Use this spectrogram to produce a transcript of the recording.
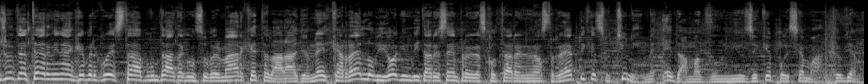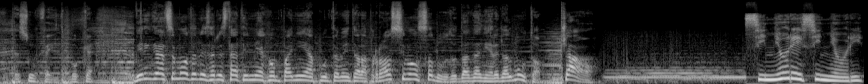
siamo giunti al termine anche per questa puntata con Supermarket, la radio nel carrello. Vi voglio invitare sempre ad ascoltare le nostre repliche su TuneIn ed Amazon Music e poi siamo anche ovviamente su Facebook. Vi ringrazio molto di essere stati in mia compagnia, appuntamento alla prossima, un saluto da Daniele Dalmuto. Ciao! Signore e signori,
